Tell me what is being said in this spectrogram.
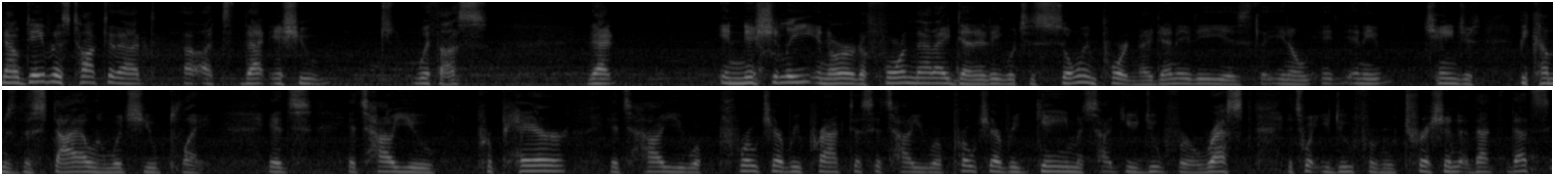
Now, David has talked to that uh, that issue with us. That initially, in order to form that identity, which is so important, identity is that you know it, any changes becomes the style in which you play. It's it's how you prepare. It's how you approach every practice. It's how you approach every game. It's how you do for rest. It's what you do for nutrition. That that's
